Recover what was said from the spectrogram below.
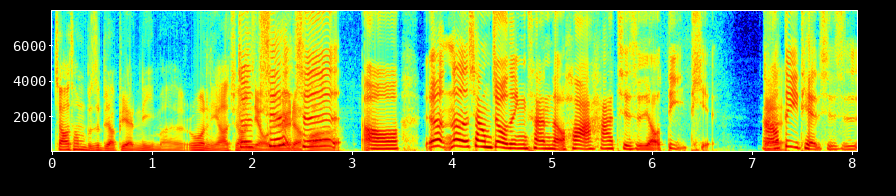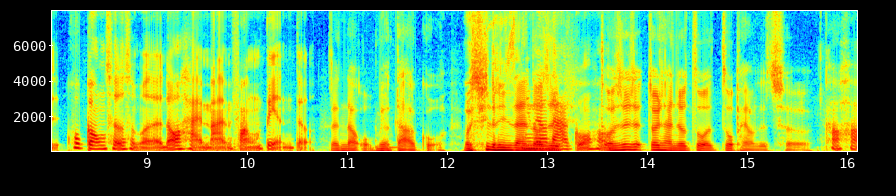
交通不是比较便利吗？如果你要去纽约的实其实话，哦，那那像旧金山的话，它其实有地铁。然后地铁其实或公车什么的都还蛮方便的，真的我没有搭过，我去旧金山都是搭过？我是旧金山就坐坐朋友的车，好好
